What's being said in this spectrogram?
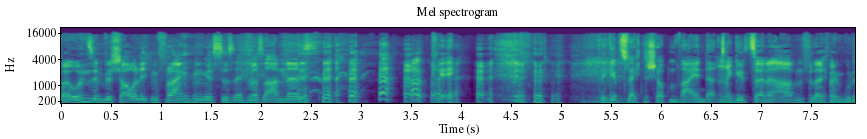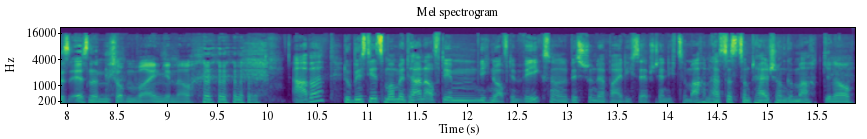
bei uns im beschaulichen Franken ist es etwas anders. okay. Da gibt es vielleicht einen Shoppen Wein dann. Da gibt es dann Abend vielleicht mal ein gutes Essen und einen Shoppen Wein, genau. Aber du bist jetzt momentan auf dem, nicht nur auf dem Weg, sondern du bist schon dabei, dich selbstständig zu machen. Hast das zum Teil schon gemacht. Genau.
